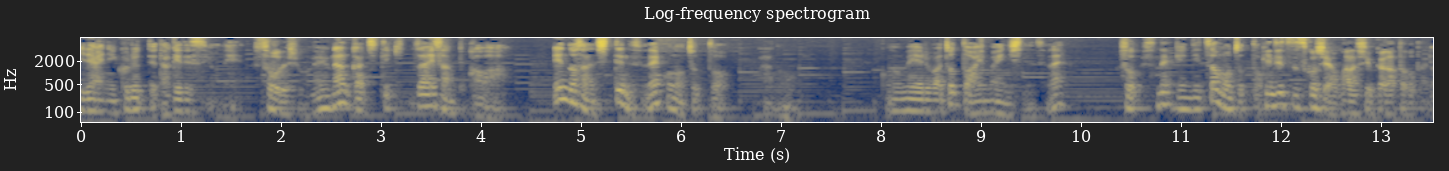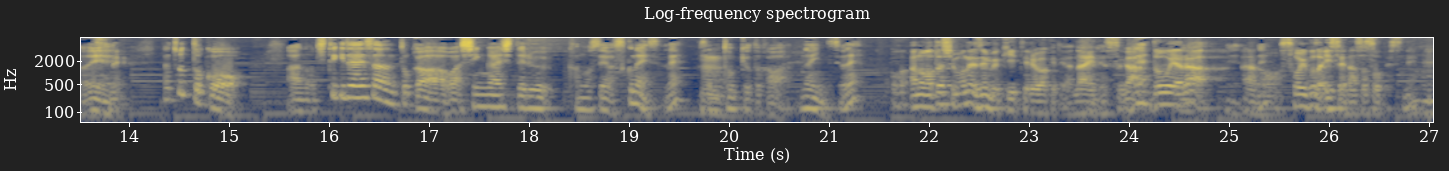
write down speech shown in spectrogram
依頼に来るってだけですよね。そうでしょうね。なんか知的財産とかは、遠藤さん知ってんですよね？このちょっと、あの、このメールはちょっと曖昧にしてるんですよね。そうですね。現実はもうちょっと。現実少しはお話伺ったことありますね。ちょっとこう、あの、知的財産とかは侵害してる可能性は少ないんですよね。その特許とかはないんですよね。あの、私もね、全部聞いてるわけではないですが、ねどうやら、ねあの、そういうことは一切なさそうですね。うん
